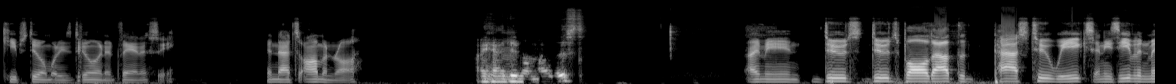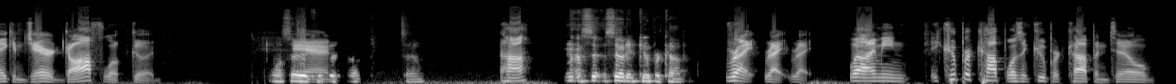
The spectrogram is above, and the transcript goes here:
keeps doing what he's doing in fantasy, and that's Amon Ra. I had him on my list. I mean, dude's dude's balled out the past two weeks, and he's even making Jared Goff look good, Well, so did Cooper Kupp. So, huh? so, so did Cooper Kupp. Right, right, right. Well, I mean, Cooper Kupp wasn't Cooper Kupp until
